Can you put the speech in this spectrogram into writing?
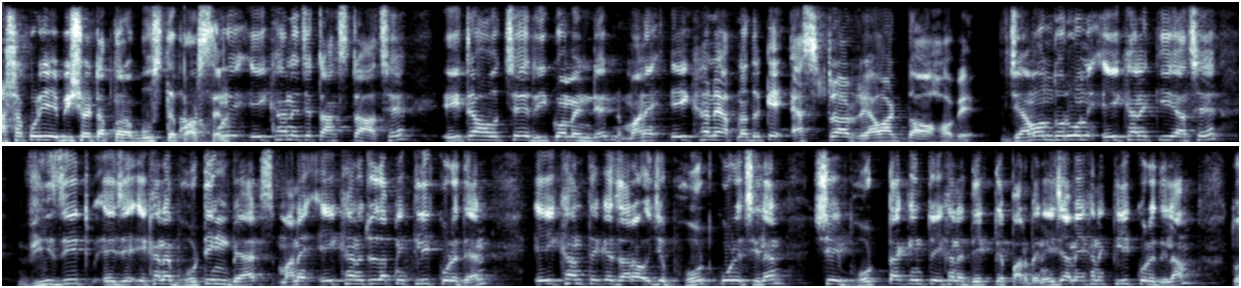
আশা করি এই বিষয়টা আপনারা বুঝতে পারছেন। এইখানে যে টাস্কটা আছে এইটা হচ্ছে রিকমেন্ডেড মানে এইখানে আপনাদেরকে এক্সট্রা রেওয়ার্ড দেওয়া হবে। যেমন ধরুন এইখানে কি আছে ভিজিট এই যে এখানে ভোটিং ব্যাচ মানে এইখানে যদি আপনি ক্লিক করে দেন এইখান থেকে যারা ওই যে ভোট করেছিলেন সেই ভোটটা কিন্তু এখানে দেখতে পারবেন। এই যে আমি এখানে ক্লিক করে দিলাম তো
